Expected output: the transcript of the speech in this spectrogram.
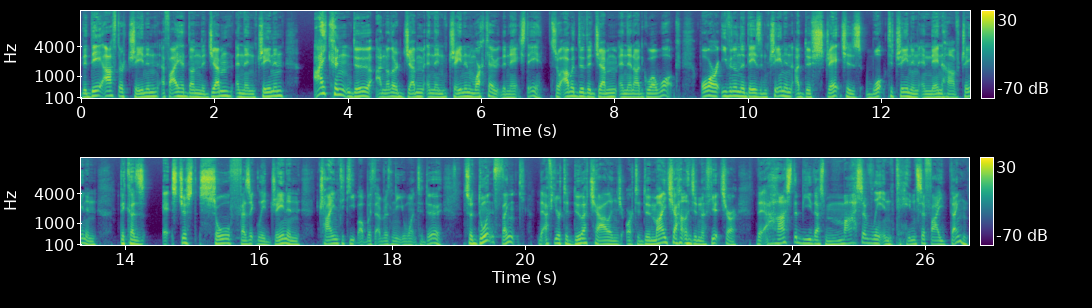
the day after training, if I had done the gym and then training, I couldn't do another gym and then training workout the next day. So I would do the gym and then I'd go a walk. Or even on the days in training, I'd do stretches, walk to training, and then have training because it's just so physically draining trying to keep up with everything that you want to do. So don't think that if you're to do a challenge or to do my challenge in the future, that it has to be this massively intensified thing.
